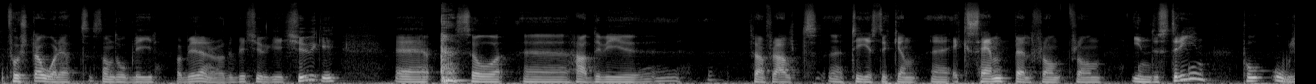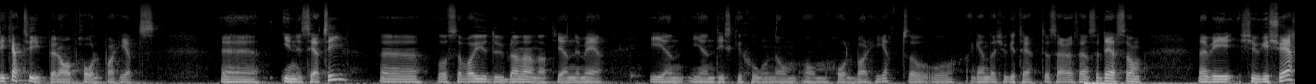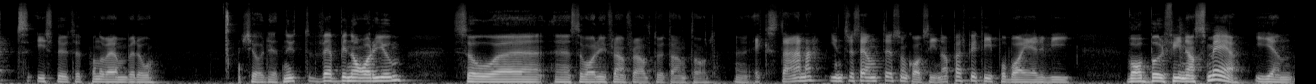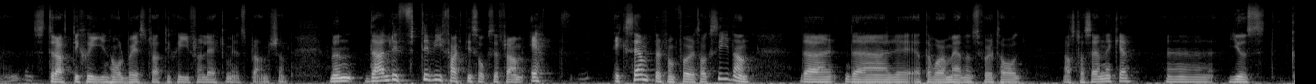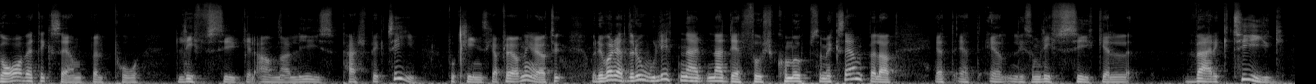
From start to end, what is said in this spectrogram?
första året som då blir, vad blir det nu då? Det blir 2020. Eh, så eh, hade vi ju eh, framförallt eh, tio stycken eh, exempel från, från industrin på olika typer av hållbarhetsinitiativ. Eh, eh, och så var ju du bland annat Jenny med i en, i en diskussion om, om hållbarhet och, och Agenda 2030 och så här. Sen så det som när vi 2021 i slutet på november då körde ett nytt webbinarium så, eh, eh, så var det ju framförallt ett antal eh, externa intressenter som gav sina perspektiv på vad är vi vad bör finnas med i en strategi, en hållbarhetsstrategi från läkemedelsbranschen? Men där lyfte vi faktiskt också fram ett exempel från företagssidan där, där ett av våra medlemsföretag AstraZeneca eh, just gav ett exempel på livscykelanalysperspektiv på kliniska prövningar. och det var rätt roligt när, när det först kom upp som exempel att ett, ett, ett liksom livscykelverktyg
